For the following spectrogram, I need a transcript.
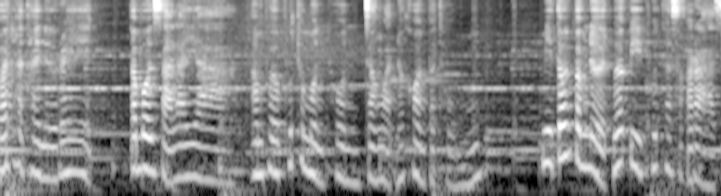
วัดหทัยนเรศ ตำบลสาลายา อำเภอพุทธมณฑล จังหวัดนครปฐม มีต้นกำเนิดเมื่อปีพุทธศักราช 2532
